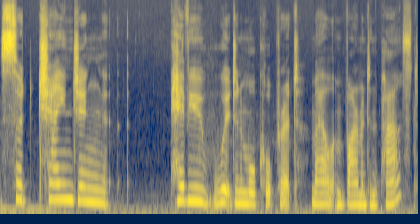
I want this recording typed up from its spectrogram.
So changing. Have you worked in a more corporate male environment in the past?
